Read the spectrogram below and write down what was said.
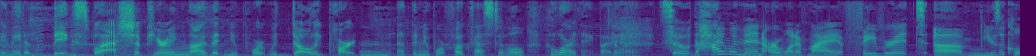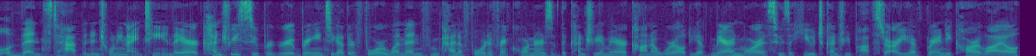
They made a big splash appearing live at Newport with Dolly Parton at the Newport Folk Festival. Who are they, by the way? So, the Highwomen are one of my favorite uh, musical events to happen in 2019. They are a country supergroup bringing together four women from kind of four different corners of the country Americana world. You have Maren Morris, who's a huge country pop star. You have Brandi Carlile,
